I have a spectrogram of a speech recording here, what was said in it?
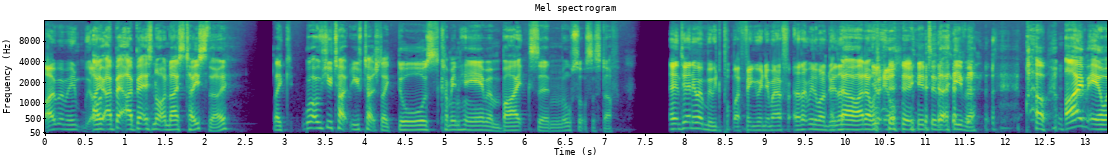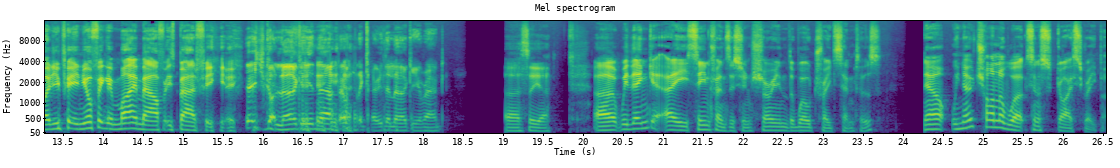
I mean, I, I bet I bet it's not a nice taste though. Like, what have you touched? You've touched like doors, coming here, and bikes, and all sorts of stuff. and the only way we would put my finger in your mouth. I don't really want to do that. No, I don't You're want ill. to do that either. oh, I'm ill, and you putting your finger in my mouth is bad for you. Yeah, You've got lurgy in there. I don't want to carry the lurgy around. Uh, so yeah, uh, we then get a scene transition showing the World Trade Centers. Now we know Chandler works in a skyscraper,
